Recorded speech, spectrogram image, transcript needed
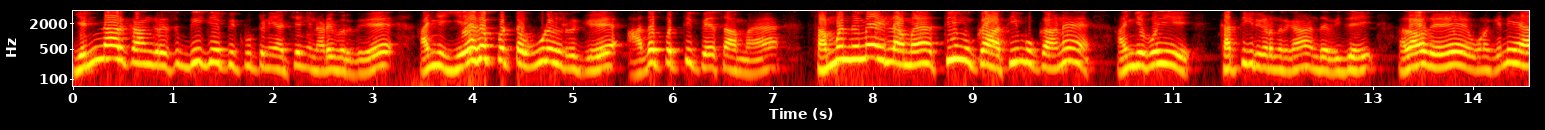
என்ஆர் காங்கிரஸ் பிஜேபி கூட்டணி ஆச்சு இங்கே நடைபெறுது. அங்கே ஏகப்பட்ட ஊழல் இருக்குது அதை பற்றி பேசாமல் சம்பந்தமே இல்லாமல் திமுக திமுகன்னு அங்கே போய் கத்திக்கிட்டு கிடந்திருக்கான் இந்த விஜய். அதாவது உனக்கு என்னையா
